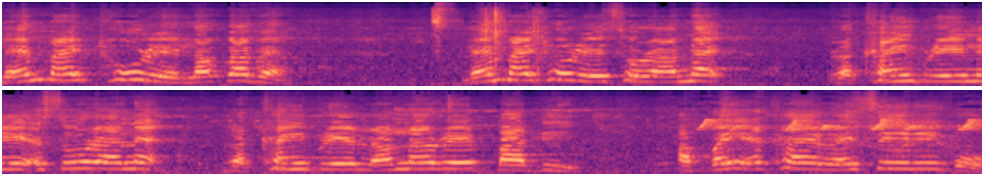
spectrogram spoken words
လက်မိုက်ထိုးတွေလောက်ကပဲလက်မိုက်ထိုးရဲဆိုတာ၌ရခိုင်ပြည်နယ်အစိုးရနဲ့ရခိုင်ပြည်လမ်းနာရေးပါတီအပိတ်အခိုက်ရိုက်စီရီကို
